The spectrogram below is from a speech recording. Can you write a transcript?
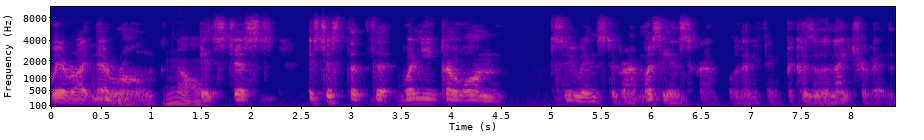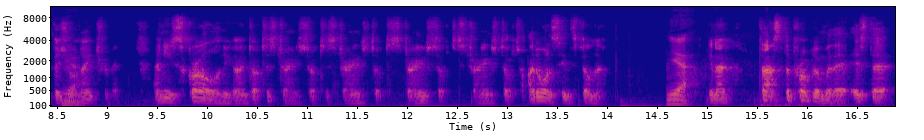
we're right, they're mm. wrong. no. It's just it's just that that when you go on to Instagram, mostly Instagram more than anything, because of the nature of it, the visual Yeah. nature of it, and you scroll and you're going Doctor Strange, Doctor Strange, Doctor Strange, Doctor Strange, Doctor. I don't want to see this film now. Yeah. You know, that's the problem with it is that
